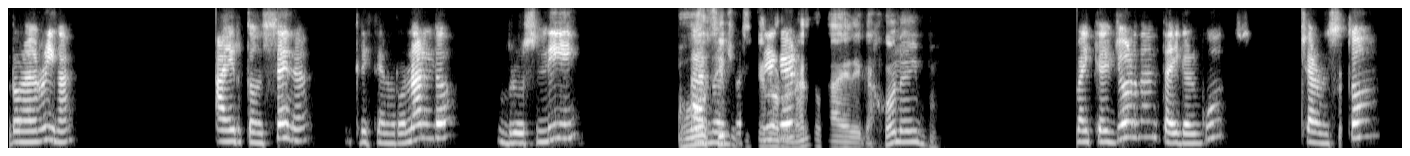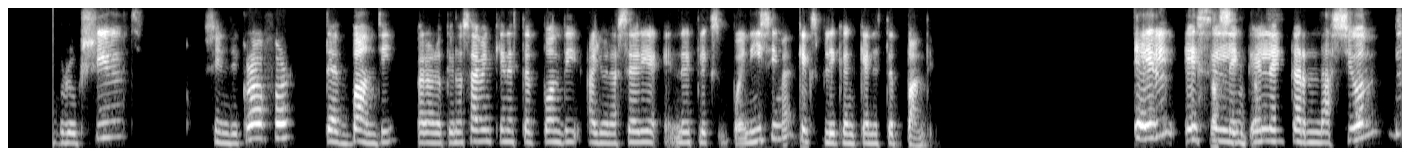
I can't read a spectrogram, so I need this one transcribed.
Ronald Reagan, Ayrton Senna, Cristiano Ronaldo, Bruce Lee. Oh, sí, Cristiano Ronaldo cae de cajón ahí. Michael Jordan, Tiger Woods, Sharon Stone, Brooke Shields, Cindy Crawford, Ted Bundy. Para los que no saben quién es Ted Bundy, hay una serie en Netflix buenísima que explica quién es Ted Bundy. Él es la, encarnación de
